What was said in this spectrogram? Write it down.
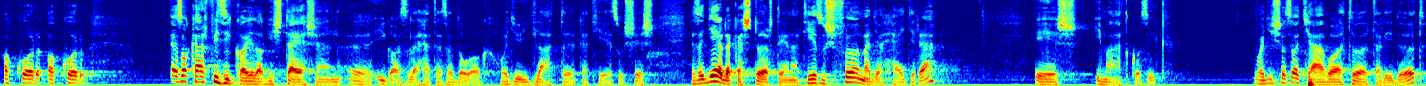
akkor, akkor ez akár fizikailag is teljesen igaz lehet ez a dolog, hogy így látta őket Jézus. És ez egy érdekes történet. Jézus fölmegy a hegyre, és imádkozik. Vagyis az atyával tölt el időt,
